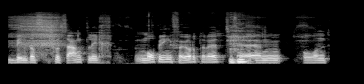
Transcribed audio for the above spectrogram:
Weil das schlussendlich Mobbing fördert ähm, und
